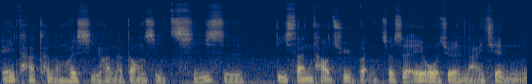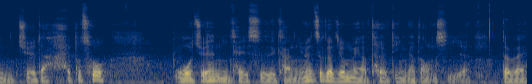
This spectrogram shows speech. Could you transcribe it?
诶、他可能会喜欢的东西。其实第三套剧本就是，诶、我觉得哪一件你觉得还不错。我觉得你可以试试看，因为这个就没有特定的东西了，对不对？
